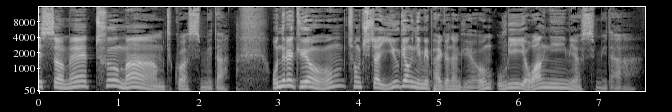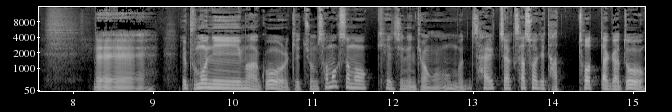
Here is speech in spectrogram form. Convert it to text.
키썸의 투맘 듣고 왔습니다. 오늘의 귀여움, 청취자 이유경님이 발견한 귀여움, 우리 여왕님이었습니다. 네. 부모님하고 이렇게 좀 서먹서먹해지는 경우, 뭐, 살짝 사소하게 다투었다가도,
